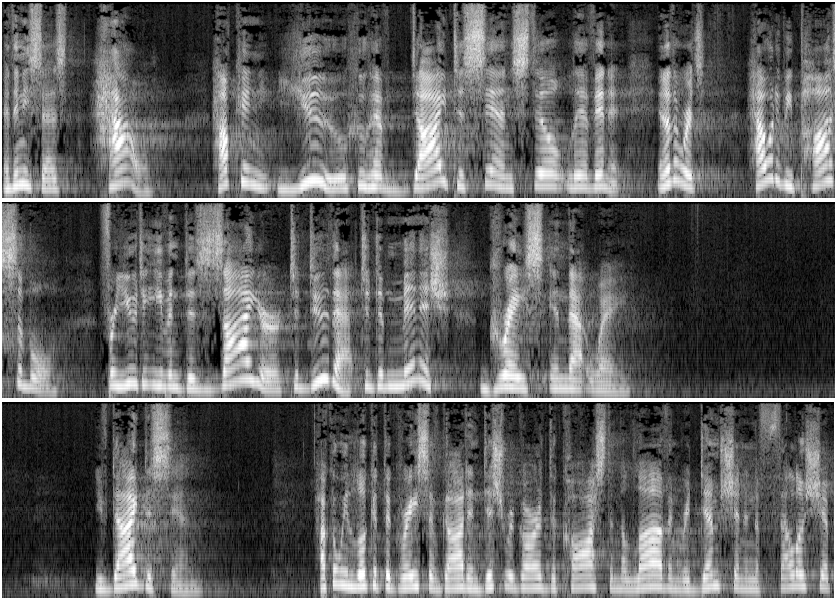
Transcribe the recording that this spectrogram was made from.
And then he says, How? How can you who have died to sin still live in it? In other words, how would it be possible for you to even desire to do that, to diminish grace in that way? You've died to sin. How can we look at the grace of God and disregard the cost and the love and redemption and the fellowship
